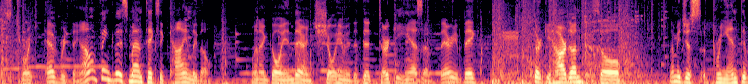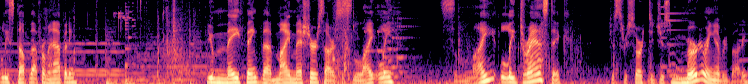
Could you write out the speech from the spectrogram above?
Destroy everything. I don't think this man takes it kindly though. When I go in there and show him the dead turkey, he has a very big turkey hard on. So let me just preemptively stop that from happening. You may think that my measures are slightly, slightly drastic. Just resort to just murdering everybody.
